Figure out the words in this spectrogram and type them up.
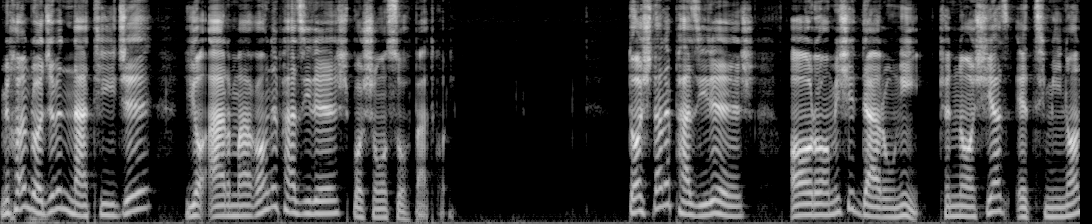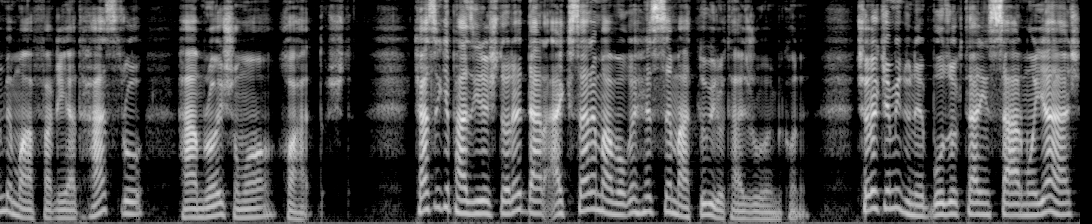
می‌خوایم راجع به نتیجه یا ارمغان پذیرش با شما صحبت کنیم. داشتن پذیرش آرامشی درونی که ناشی از اطمینان به موفقیت هست رو همراه شما خواهد داشت. کسی که پذیرش داره در اکثر مواقع حس مطلوبی رو تجربه می‌کنه. چرا که می‌دونه بزرگترین سرمایهش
